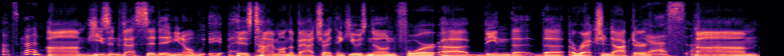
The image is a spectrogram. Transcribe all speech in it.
that's good. Um, he's invested in you know his time on The Bachelor. I think he was known for uh, being the the erection doctor. Yes, uh-huh. Um,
